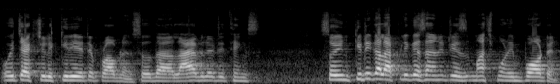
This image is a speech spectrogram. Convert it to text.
which actually create a problem. So, the liability things. So, in critical application it is much more important.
